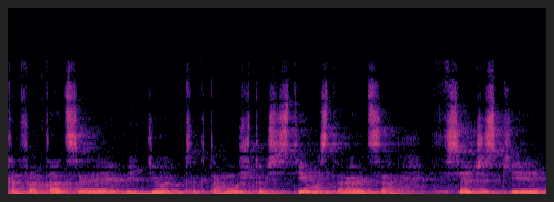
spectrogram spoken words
конфронтация ведет к тому, что система старается всячески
